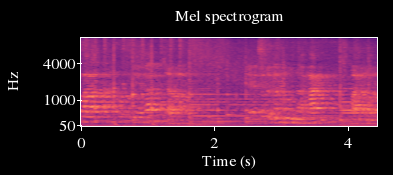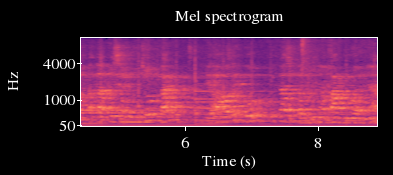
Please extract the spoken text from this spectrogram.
pelaksanaan kegiatan jalan. Yaitu dengan menggunakan sepatu tetapi saya munculkan di awal itu kita sudah punya panduannya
